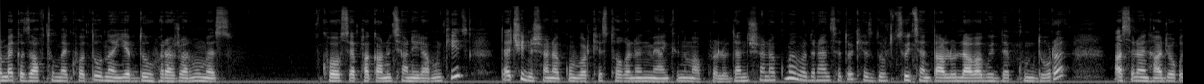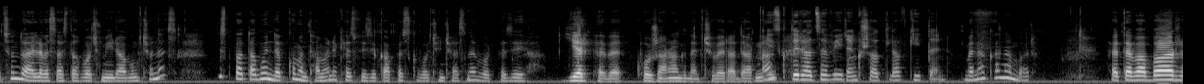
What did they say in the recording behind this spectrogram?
որ մեկը զավթում է քո տունը եւ դու հրաժարվում ես քո սեփականության իրավունքից, դա չի նշանակում, որ քեզ թողել են միանկյունում ապրելու։ Դա նշանակում է, որ դրանից հետո քեզ դուր ցույց են տալու լավագույն դեպքում դուրը, ասել են հաջողություն, դու այլևս այստեղ ոչ մի իրավունք չունես, իսկ պատագույն դեպքում ընդհանրապես քեզ ֆիզիկապես կոչնչացնեն, որպեսզի երբևէ քո ժառանգն էլ չվերադառնա։ Իսկ դրա ձևը իրենք շատ լավ գիտեն։ Բնականաբար։ Հետևաբար,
